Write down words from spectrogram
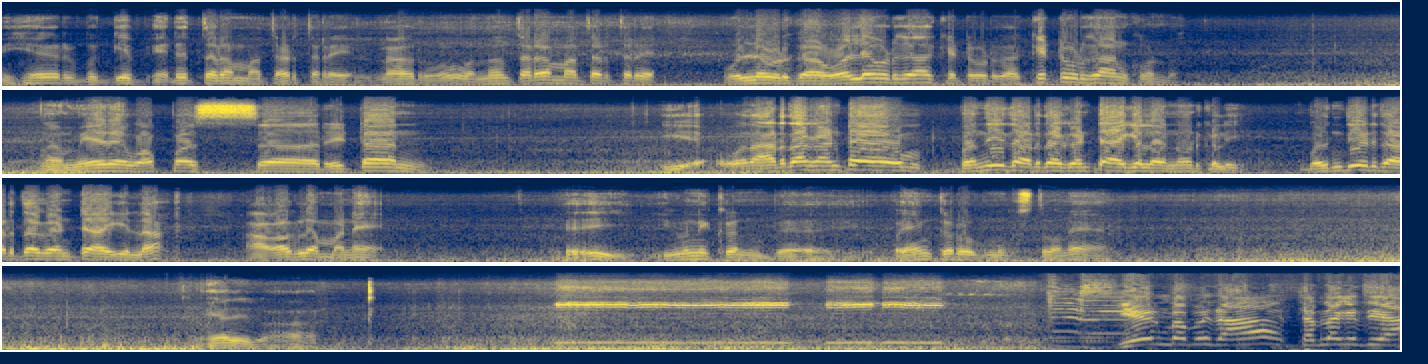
ಬಿಹೇವಿಯರ್ ಬಗ್ಗೆ ಬೇರೆ ಥರ ಮಾತಾಡ್ತಾರೆ ಎಲ್ಲರೂ. ಒಂದೊಂದು ಥರ ಮಾತಾಡ್ತಾರೆ. ಒಳ್ಳೆ ಹುಡುಗ ಒಳ್ಳೆ ಹುಡುಗ, ಕೆಟ್ಟ ಹುಡುಗ ಕೆಟ್ಟ ಹುಡುಗ ಅಂದ್ಕೊಂಡು ನಮ್ಮ ಏರಿಯಾ ವಾಪಸ್ ರಿಟರ್ನ್ ಈ ಒಂದು ಅರ್ಧ ಗಂಟೆ ಬಂದಿದ್ದು ಅರ್ಧ ಗಂಟೆ ಆಗಿಲ್ಲ ನೋಡ್ಕೊಳ್ಳಿ. ಬಂದಿದ್ದು ಅರ್ಧ ಗಂಟೆ ಆಗಿಲ್ಲ. ಆವಾಗಲೇ ಮನೆ. ಏಯ್ ಇವನಿಕನ್ ಭಯಂಕರವಾಗಿ ಮುಗಿಸ್ತವನೆ ಹೇಳಿಲ್ವಾ ಏನ್ ಬಾಬಿದ ಚೆನ್ನಾಗಿದ್ಯಾ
